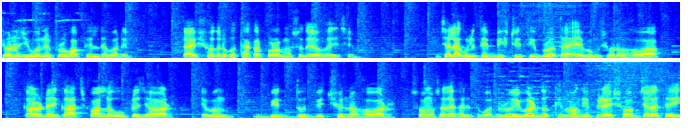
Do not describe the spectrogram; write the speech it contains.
জনজীবনের প্রভাব ফেলতে পারে, তাই সতর্ক থাকার পরামর্শ দেওয়া হয়েছে। জেলাগুলিতে বৃষ্টির তীব্রতা এবং ঝোড়ো হওয়া কারণে গাছপালা উপড়ে যাওয়ার এবং বিদ্যুৎ বিচ্ছিন্ন হওয়ার সমস্যা দেখা যেতে পারে। রবিবার দক্ষিণবঙ্গে প্রায় সব জেলাতেই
